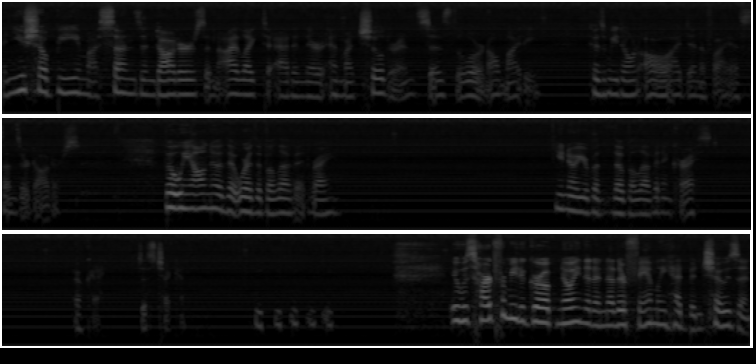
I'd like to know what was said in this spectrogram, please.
and you shall be my sons and daughters." And I like to add in there, "and my children," says the Lord Almighty, because we don't all identify as sons or daughters. But we all know that we're the beloved, right? You know you're the beloved in Christ? Okay, just checking. it was hard for me to grow up knowing that another family had been chosen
